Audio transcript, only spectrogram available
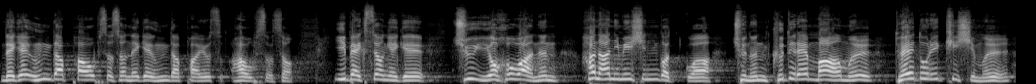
내게 응답하옵소서 내게 응답하옵소서 이 백성에게 주 여호와는 하나님이신 것과 주는 그들의 마음을 되돌이키심을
